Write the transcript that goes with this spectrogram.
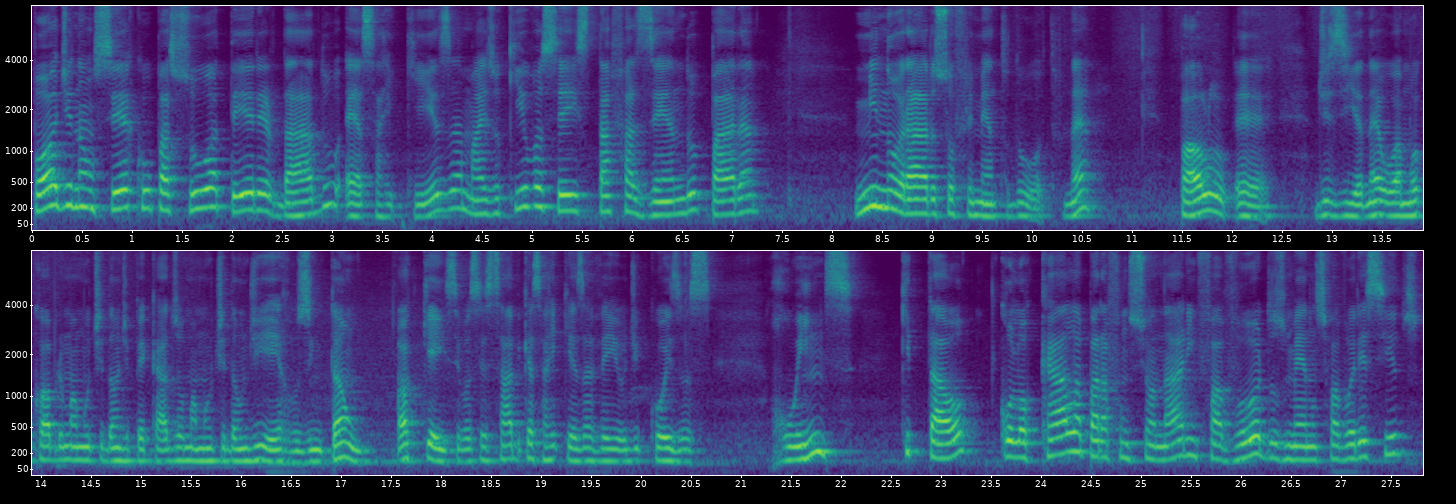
pode não ser culpa sua ter herdado essa riqueza, mas o que você está fazendo para minorar o sofrimento do outro, né? Paulo é, dizia, né, o amor cobre uma multidão de pecados ou uma multidão de erros. Então, ok, se você sabe que essa riqueza veio de coisas ruins, que tal colocá-la para funcionar em favor dos menos favorecidos?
